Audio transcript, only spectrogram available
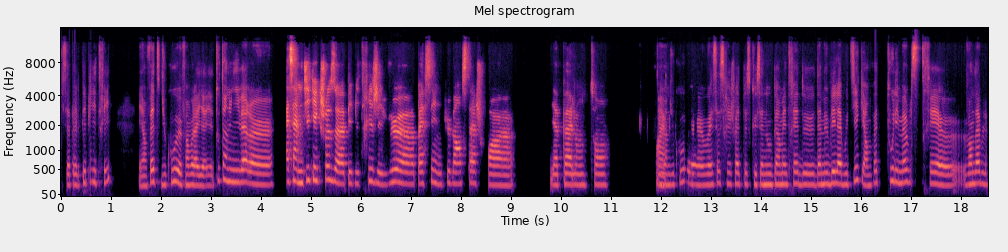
qui s'appelle Pépiterie. Et en fait, du coup, enfin voilà, il y, a tout un univers. Ah, ça me dit quelque chose, Pépiterie. J'ai vu passer une pub Insta, je crois, il n'y a pas longtemps. Ben, du coup, euh, ouais, ça serait chouette parce que ça nous permettrait d'ameubler la boutique et en fait, tous les meubles seraient euh, vendables.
